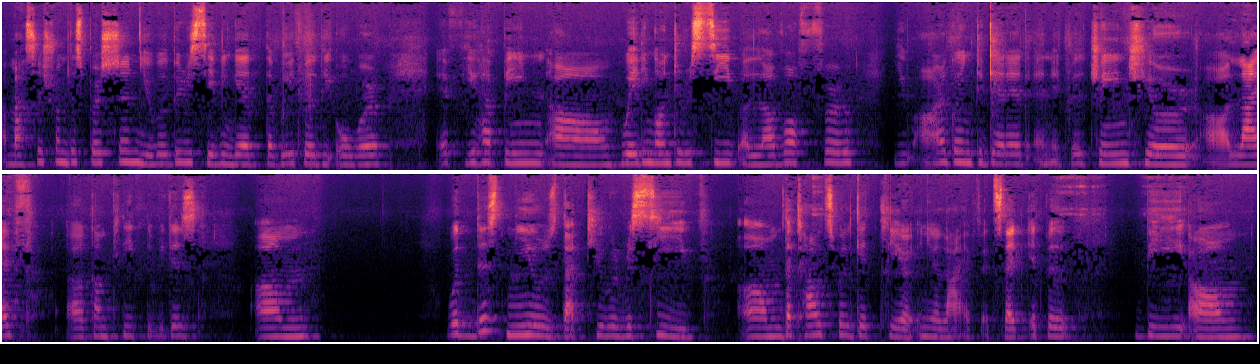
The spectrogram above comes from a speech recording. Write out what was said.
a message from this person, you will be receiving it. The wait will be over. If you have been uh, waiting on to receive a love offer, you are going to get it, and it will change your uh, life uh, completely because um, with this news that you will receive um, the clouds will get clear in your life. It's like it will be um,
